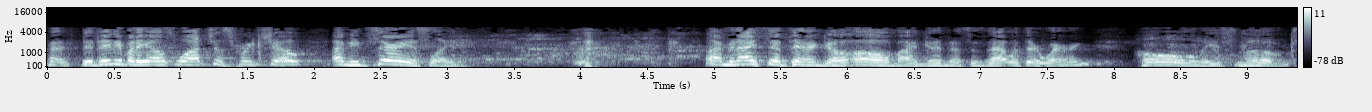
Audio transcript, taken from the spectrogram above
Did anybody else watch this freak show? I mean, seriously. I mean, I sit there and go, oh my goodness, is that what they're wearing? Holy smokes.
